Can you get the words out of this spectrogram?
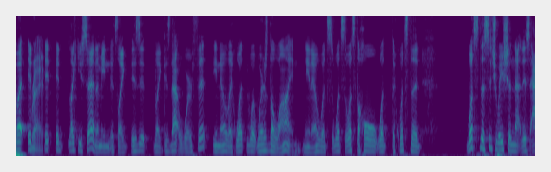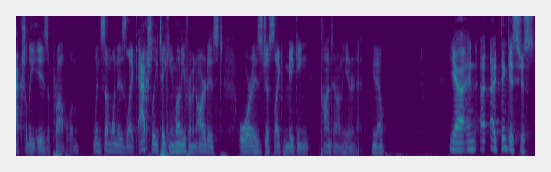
But it, Right. it, it, like you said, I mean, it's like, is it like, is that worth it? You know, like what, what, where's the line? You know, what's, what's, what's the whole, what, like, what's the, what's the situation that this actually is a problem when someone is like actually taking money from an artist or is just like making content on the internet? You know? Yeah, and I, I think it's just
